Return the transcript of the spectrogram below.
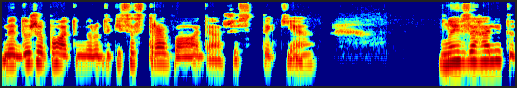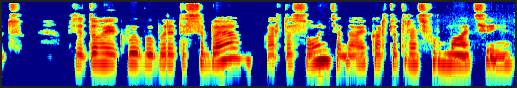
не дуже багато народу, якісь острова, да, щось таке. Ну і взагалі тут, після того, як ви виберете себе, карта сонця, да, і карта трансформації,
